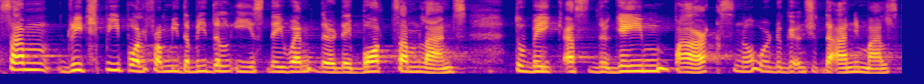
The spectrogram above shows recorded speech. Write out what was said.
some rich people from the Middle East, they went there, they bought some lands to make as their game parks, no, where they go and shoot the animals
